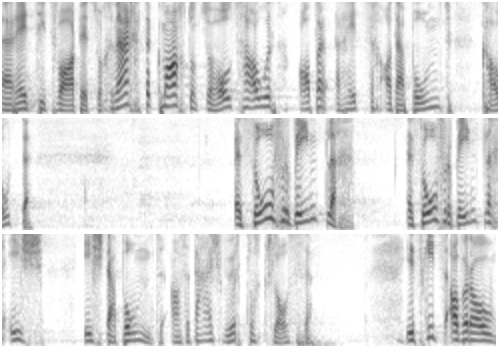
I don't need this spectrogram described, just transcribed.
Er hat sie zwar zu Knechten gemacht und zu Holzhauer, aber er hat sich an den Bund gehalten. So verbindlich, so verbindlich ist, ist der Bund. Also der ist wirklich geschlossen. Jetzt gibt es aber auch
